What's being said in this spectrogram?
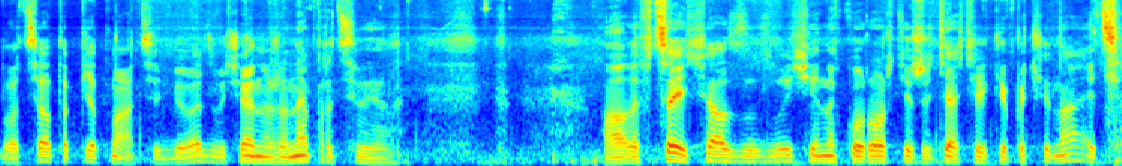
20.15. Бівець, звичайно, вже не працює. Але... в цей час зазвичай на курорті життя тільки починається.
